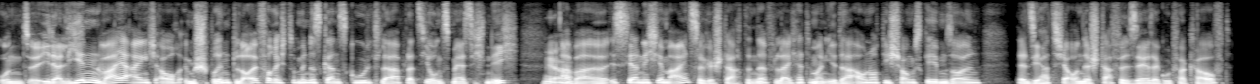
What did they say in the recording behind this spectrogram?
Und äh, Ida Lien war ja eigentlich auch im Sprint läuferig zumindest ganz gut. Klar, platzierungsmäßig nicht. Ja. Aber äh, ist ja nicht im Einzel gestartet. Ne? Vielleicht hätte man ihr da auch noch die Chance geben sollen. Denn sie hat sich ja auch in der Staffel sehr, sehr gut verkauft.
